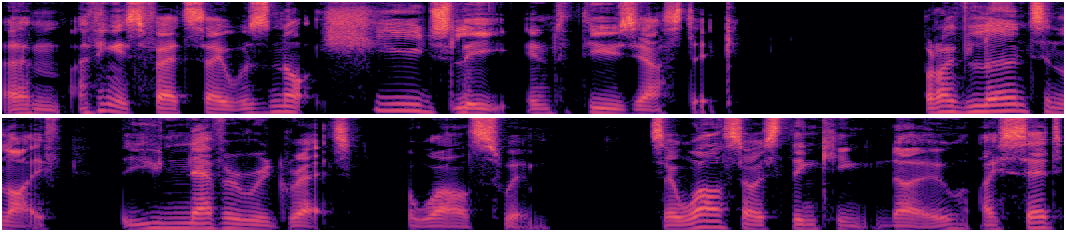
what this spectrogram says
Um, I think it's fair to say was not hugely enthusiastic. But I've learnt in life that you never regret a wild swim. So whilst I was thinking no, I said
